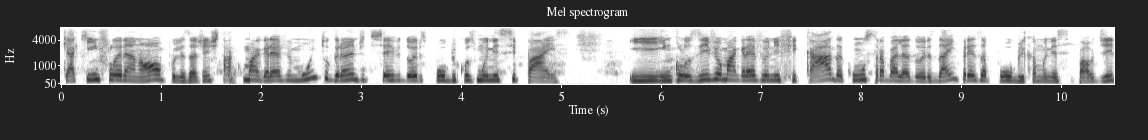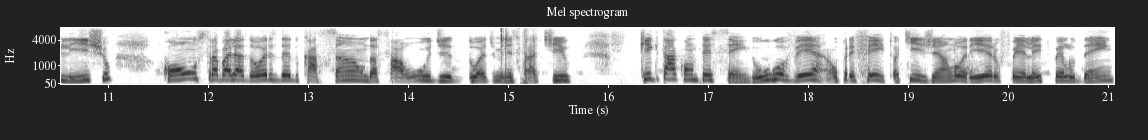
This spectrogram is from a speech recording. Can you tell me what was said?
que aqui em Florianópolis a gente está com uma greve muito grande de servidores públicos municipais. E, inclusive, uma greve unificada com os trabalhadores da empresa pública municipal de lixo, com os trabalhadores da educação, da saúde, do administrativo que está acontecendo? O governo, o prefeito aqui, Jean Loureiro, foi eleito pelo DEM,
